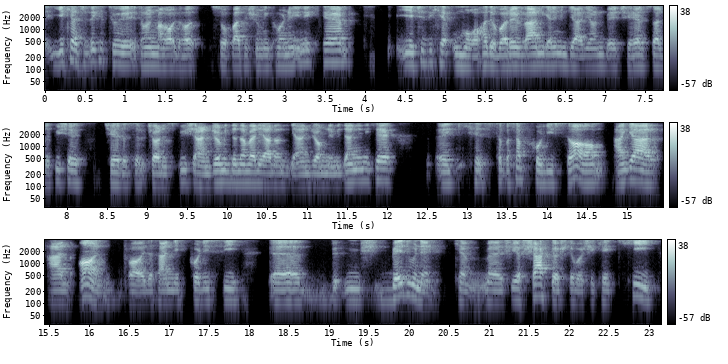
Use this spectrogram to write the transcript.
یکی از چیزایی که توی این مقاله ها صحبتشو می‌کنه اینه که یه چیزی که اون موقع ها دوباره برمیگردیم این جریان به چهل سال پیش چهل چالش پیش انجام می‌دادن ولی الان دیگه انجام نمیدن. اینه که مثلا پلیسا اگر الان قاعدتا یک پلیسی بدونه که یا شک داشته باشه که کی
